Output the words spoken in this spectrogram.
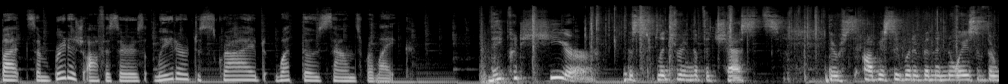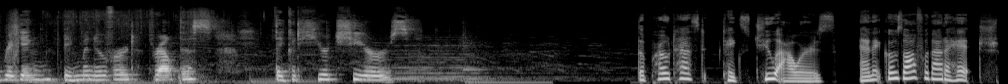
But some British officers later described what those sounds were like. They could hear the splintering of the chests. There obviously would have been the noise of the rigging being maneuvered throughout this. They could hear cheers. The protest takes two hours and it goes off without a hitch.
